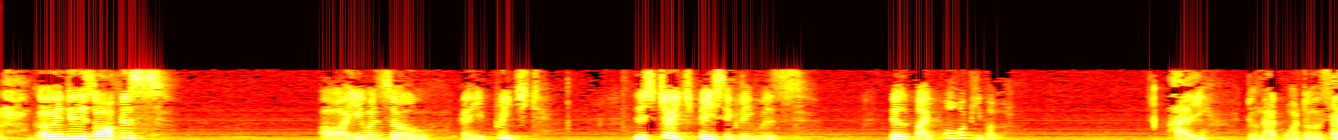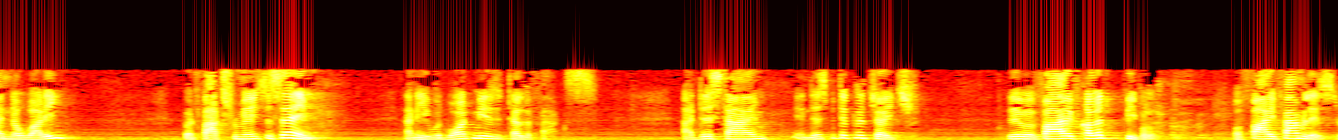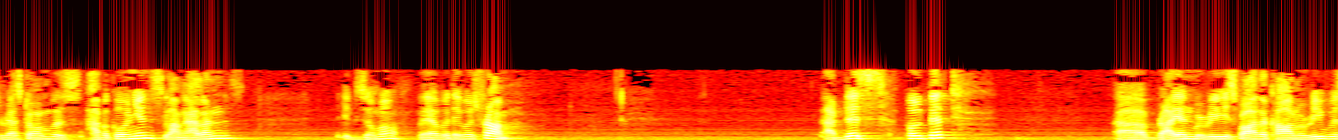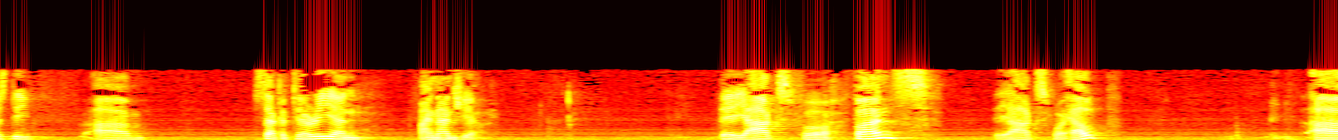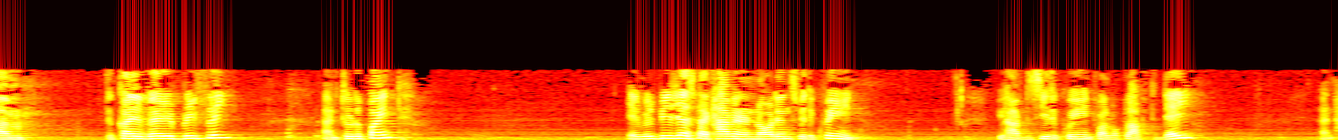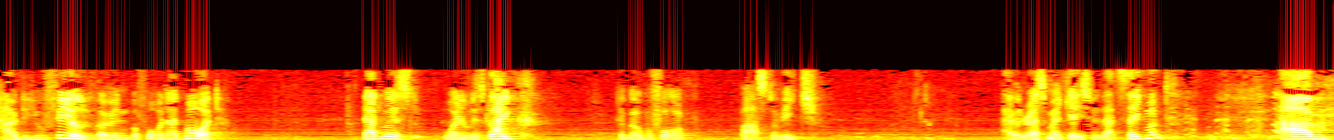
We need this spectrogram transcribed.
go into his office, or even so, and he preached, this church basically was built by poor people. I do not want to offend nobody, but facts remains the same. And he would want me to tell the facts. At this time, in this particular church, there were five colored people, or five families. The rest of them was Abaconians, Long Island, Exuma, wherever they was from. At this pulpit, uh, Brian Marie's father, Carl Marie, was the um, secretary and financier. They asked for funds. They asked for help. Um, to cut it very briefly and to the point, it will be just like having an audience with the Queen. You have to see the Queen 12 o'clock today, and how do you feel going before that board? That was what it was like to go before Pastor Weech. I will rest my case with that statement. Um,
